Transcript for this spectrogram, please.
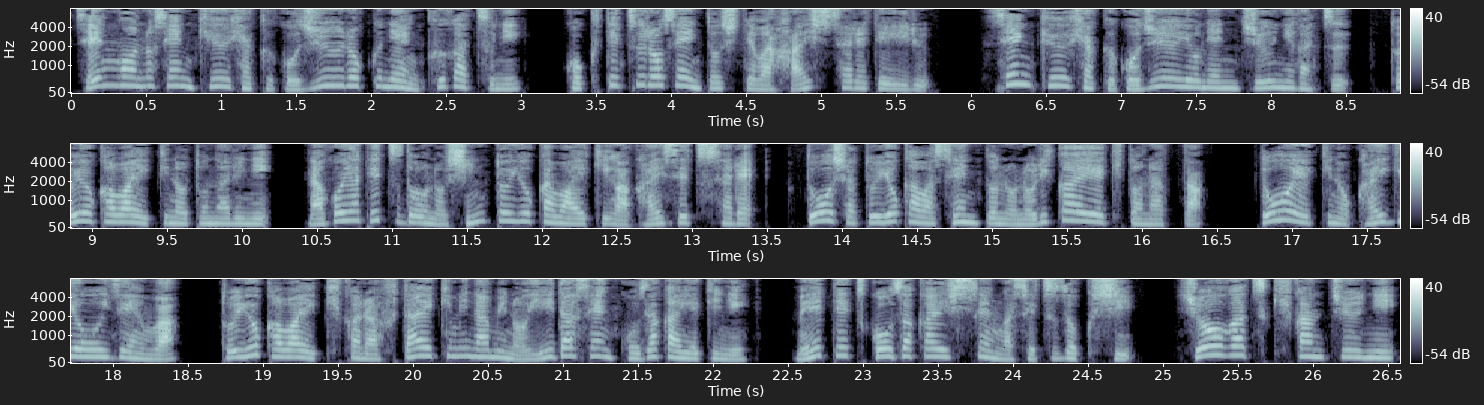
戦後の1956年9月に国鉄路線としては廃止されている。1954年12月、豊川駅の隣に名古屋鉄道の新豊川駅が開設され、同社豊川線との乗り換え駅となった。同駅の開業以前は、豊川駅から二駅南の飯田線小坂駅に、名鉄小坂支線が接続し、正月期間中に、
